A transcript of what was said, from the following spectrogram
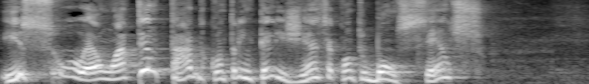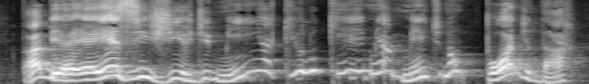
isso é um atentado contra a inteligência, contra o bom senso. Sabe? É exigir de mim aquilo que minha mente não pode dar.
